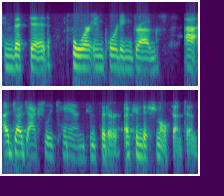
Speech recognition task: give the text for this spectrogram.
convicted for importing drugs, uh, a judge actually can consider a conditional sentence.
